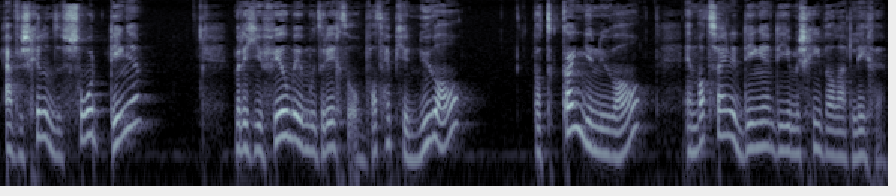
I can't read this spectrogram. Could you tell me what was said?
aan verschillende soort dingen, maar dat je veel meer moet richten op wat heb je nu al, wat kan je nu al en wat zijn de dingen die je misschien wel laat liggen.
